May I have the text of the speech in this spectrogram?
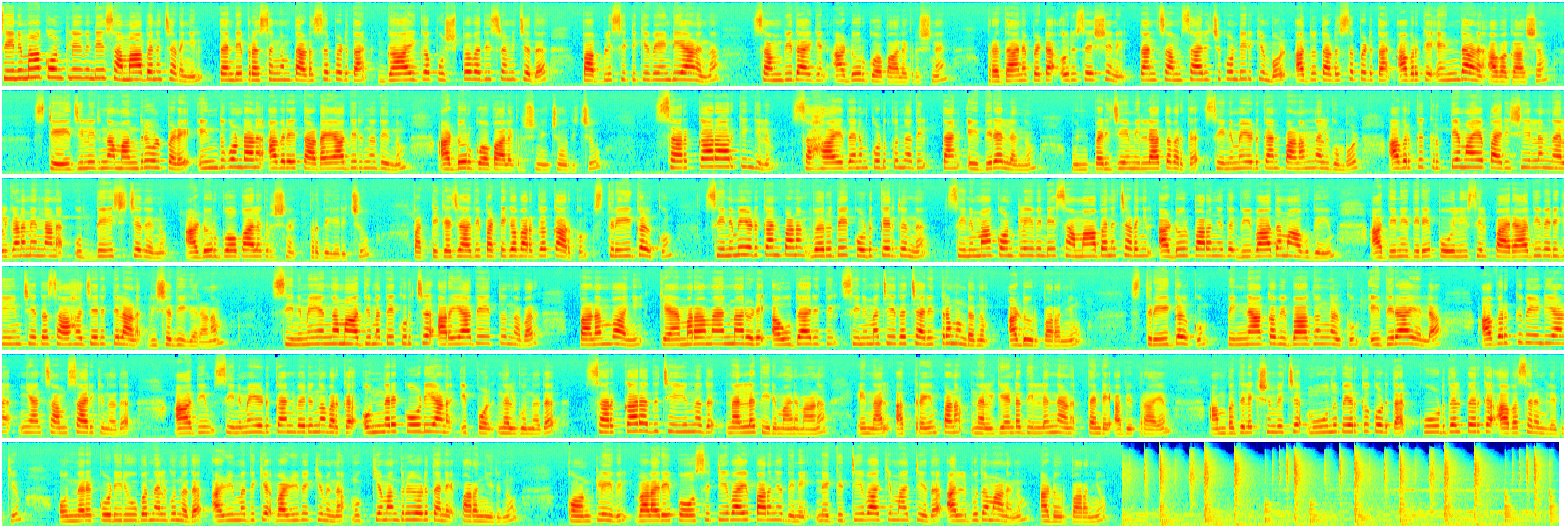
Cinema കോൺക്ലേവിന്റെ സമാപന ചടങ്ങിൽ തന്റെ പ്രസംഗം തടസ്സപ്പെടുത്താൻ ഗായിക പുഷ്പവതി ശ്രമിച്ചത് പബ്ലിസിറ്റിക്ക് വേണ്ടിയാണെന്ന് സംവിധായകൻ അടൂർ ഗോപാലകൃഷ്ണൻ. പ്രധാനപ്പെട്ട ഒരു സെഷനിൽ താൻ സംസാരിച്ചു കൊണ്ടിരിക്കുമ്പോൾ അത് തടസ്സപ്പെടുത്താൻ അവർക്ക് എന്താണ് അവകാശം? സ്റ്റേജിലിരുന്ന മന്ത്രി ഉൾപ്പെടെ എന്തുകൊണ്ടാണ് അവരെ തടയാതിരുന്നതെന്നും അടൂർ ഗോപാലകൃഷ്ണൻ ചോദിച്ചു. സർക്കാർ ആർക്കെങ്കിലും സഹായധനം കൊടുക്കുന്നതിൽ താൻ എതിരല്ലെന്നും മുൻപരിചയമില്ലാത്തവർക്ക് സിനിമയെടുക്കാൻ പണം നൽകുമ്പോൾ അവർക്ക് കൃത്യമായ പരിശീലനം നൽകണമെന്നാണ് ഉദ്ദേശിച്ചതെന്നും അടൂർ ഗോപാലകൃഷ്ണൻ പ്രതികരിച്ചു. പട്ടികജാതി പട്ടികവർഗക്കാർക്കും സ്ത്രീകൾക്കും സിനിമയെടുക്കാൻ പണം വെറുതെ കൊടുക്കരുതെന്ന് സിനിമാ കോൺക്ലേവിന്റെ സമാപന ചടങ്ങിൽ അടൂർ പറഞ്ഞത് വിവാദമാവുകയും അതിനെതിരെ പോലീസിൽ പരാതി വരികയും ചെയ്ത സാഹചര്യത്തിലാണ് വിശദീകരണം. സിനിമയെന്ന മാധ്യമത്തെക്കുറിച്ച് അറിയാതെ എത്തുന്നവർ പണം വാങ്ങി ക്യാമറാമാൻമാരുടെ ഔദാര്യത്തിൽ സിനിമ ചെയ്ത ചരിത്രമുണ്ടെന്നും അടൂർ പറഞ്ഞു. സ്ത്രീകൾക്കും പിന്നാക്ക വിഭാഗങ്ങൾക്കും എതിരായല്ല അവർക്ക് വേണ്ടിയാണ് ഞാൻ സംസാരിക്കുന്നത്. ആദ്യം സിനിമയെടുക്കാൻ വരുന്നവർക്ക് ഒന്നര കോടിയാണ് ഇപ്പോൾ നൽകുന്നത്. സർക്കാർ അത് ചെയ്യുന്നത് നല്ല തീരുമാനമാണ്. എന്നാൽ അത്രയും പണം നൽകേണ്ടതില്ലെന്നാണ് തന്റെ അഭിപ്രായം. അമ്പത് ലക്ഷം വെച്ച് മൂന്ന് പേർക്ക് കൊടുത്താൽ കൂടുതൽ പേർക്ക് അവസരം ലഭിക്കും. ഒന്നര കോടി രൂപ നൽകുന്നത് അഴിമതിക്ക് വഴിവെക്കുമെന്ന് മുഖ്യമന്ത്രിയോട് തന്നെ പറഞ്ഞിരുന്നു. കോൺക്ലേവിൽ വളരെ പോസിറ്റീവായി പറഞ്ഞതിനെ നെഗറ്റീവാക്കി മാറ്റിയത് അത്ഭുതമാണെന്നും അടൂർ പറഞ്ഞു.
